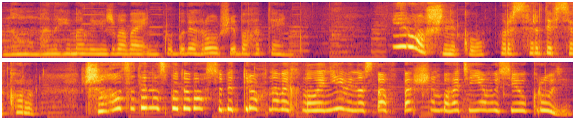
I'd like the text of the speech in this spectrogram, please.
Ну, милий, милий, жвавенько, буде грошей багатенько. Мірошнику, розсердився король. Чого це ти не збудував собі трьох нових млинів і не став першим багатієм в усій окрузі?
